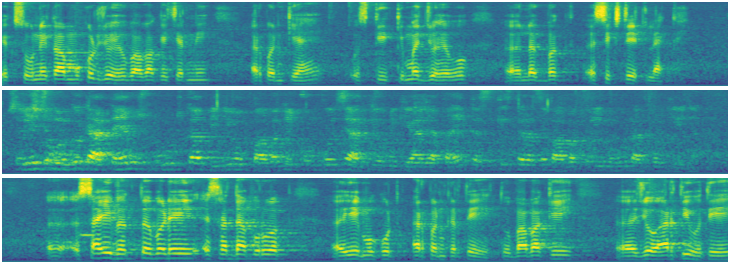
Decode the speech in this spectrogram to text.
एक सोने का मुकुट जो है बाबा के चरनी अर्पण किया है। उसकी कीमत जो है, वो लगभग सिक्सटी एट लाख है। का विनियोग बाबा के कौन कौन से आरतियों में किया जाता है? किस किस तरह से बाबा को ये मुकुट अर्पण किए जाते हैं? साई भक्त बड़े श्रद्धापूर्वक ये मुकुट अर्पण करते हैं। तो बाबा की जो आरती होती है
